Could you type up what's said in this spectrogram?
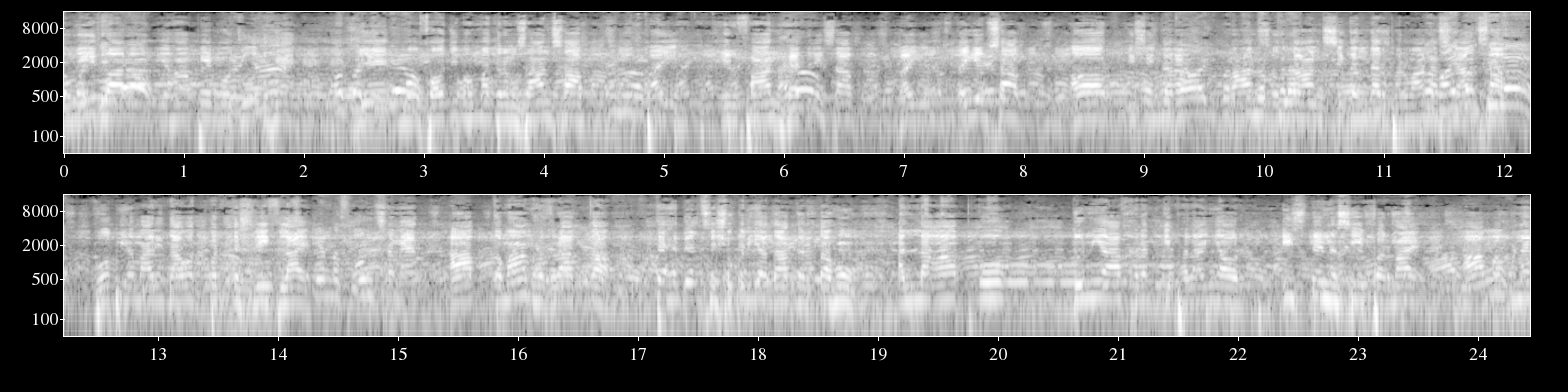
उम्मीदवार यहाँ पे मौजूद हैं ये फौजी मोहम्मद रमज़ान साहब भाई इरफान हैदरी साहब भाई यूनुस तैयब साहब और इसी तरह सुल्तान सिकंदर फरमाना सियाल साहब। वो भी हमारी दावत पर तशरीफ़ लाए। उन समेत आप तमाम हजरात का तह दिल से शुक्रिया अदा करता हूँ। अल्लाह आपको दुनिया आखरत की भलाइयाँ और इसने नसीब फरमाए। आप अपने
